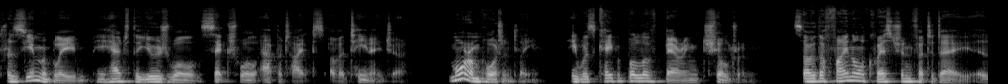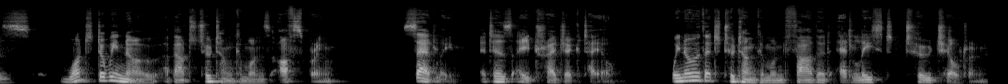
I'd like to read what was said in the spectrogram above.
presumably he had the usual sexual appetites of a teenager. More importantly, he was capable of bearing children. So the final question for today is what do we know about Tutankhamun's offspring? Sadly, it is a tragic tale. We know that Tutankhamun fathered at least two children,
